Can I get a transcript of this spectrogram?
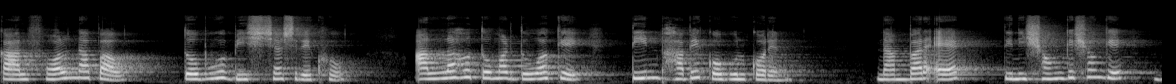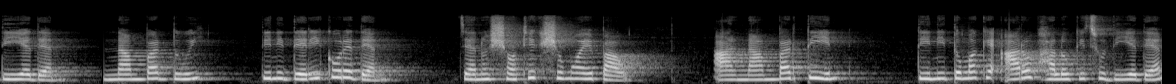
কাল ফল না পাও, তবুও বিশ্বাস রেখো। আল্লাহ তোমার দোয়াকে তিনভাবে কবুল করেন। নাম্বার এক, তিনি সঙ্গে সঙ্গে দিয়ে দেন। নাম্বার দুই, তিনি দেরি করে দেন, যেন সঠিক সময়ে পাও। আর নাম্বার তিন, তিনি তোমাকে আরও ভালো কিছু দিয়ে দেন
